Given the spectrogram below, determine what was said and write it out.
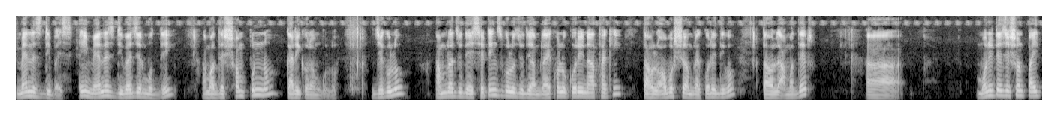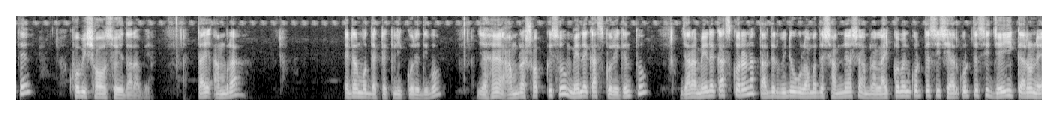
ম্যানেজ ডিভাইস এই ম্যানেজ ডিভাইসের মধ্যেই আমাদের সম্পূর্ণ কারিকরমগুলো যেগুলো আমরা যদি, এই সেটিংসগুলো যদি আমরা এখনও করি না থাকি, তাহলে অবশ্যই আমরা করে দিব। তাহলে আমাদের মনিটাইজেশন পাইতে খুবই সহজ হয়ে দাঁড়াবে। তাই আমরা এটার মধ্যে একটা ক্লিক করে দিব। যে হ্যাঁ আমরা সব কিছু মেনে কাজ করি। কিন্তু যারা মেনে কাজ করে না, তাদের ভিডিওগুলো আমাদের সামনে আসে, আমরা লাইক কমেন্ট করতেছি শেয়ার করতেছি, যেই কারণে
